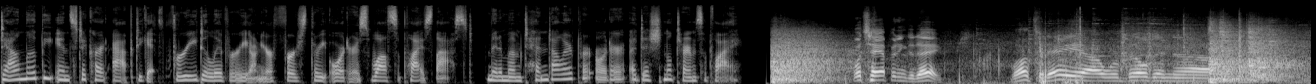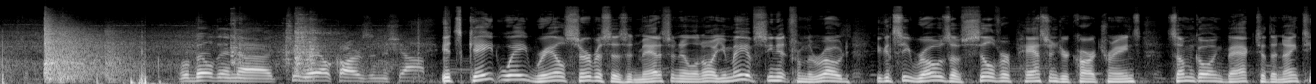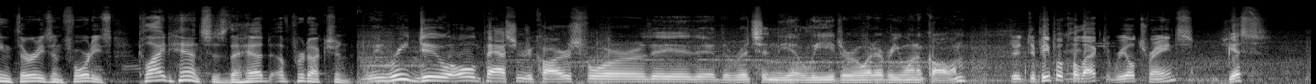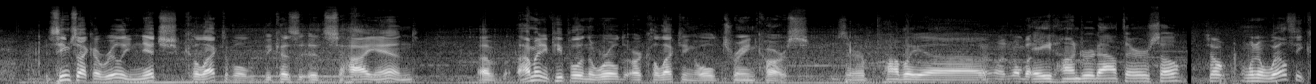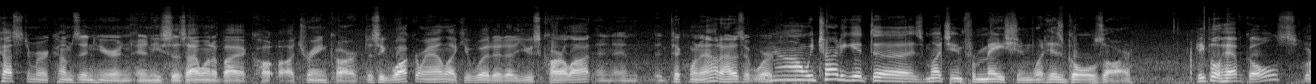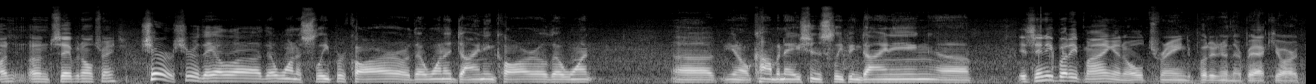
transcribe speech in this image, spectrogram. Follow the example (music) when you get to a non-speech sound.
Download the Instacart app to get free delivery on your first three orders while supplies last. Minimum $10 per order, additional term supply. What's happening today? Well, today uh, we're building uh, we're building uh, two rail cars in the shop. It's Gateway Rail Services in Madison, Illinois. You may have seen it from the road. You can see rows of silver passenger car trains, some going back to the 1930s and 40s. Clyde Hentz is the head of production. We redo old passenger cars for the, the, the rich and the elite, or whatever you want to call them. Do, do people collect real trains? Yes. It seems like a really niche collectible because it's high end. Uh, how many people in the world are collecting old train cars? Is There are probably uh, 800 out there or so. So when a wealthy customer comes in here and, and he says, I want to buy a, ca- a train car, does he walk around like you would at a used car lot and, and, and pick one out? How does it work? No, we try to get uh, as much information, what his goals are. People have goals on, on saving old trains? Sure, sure. They'll uh, they'll want a sleeper car, or they'll want a dining car, or they'll want uh, you know combination sleeping dining. Uh, Is anybody buying an old train to put it in their backyard?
